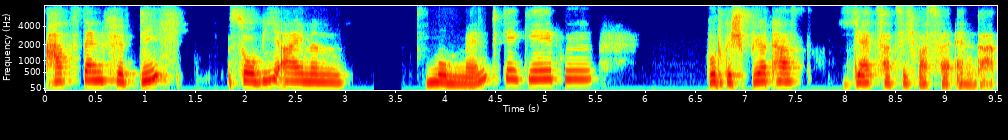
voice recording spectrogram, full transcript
Hat es denn für dich so wie einen Moment gegeben, wo du gespürt hast, jetzt hat sich was verändert?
